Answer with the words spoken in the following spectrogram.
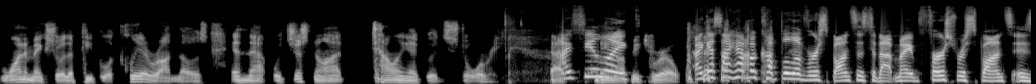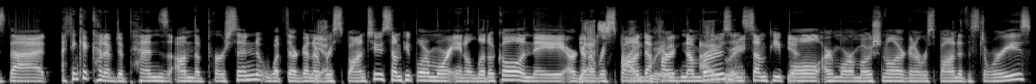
we want to make sure that people are clear on those and that we're just not telling a good story. I feel like true. I guess I have a couple of responses to that. My first response is that I think it kind of depends on the person what they're going to yeah. respond to. Some people are more analytical and they are going to yes, respond to hard numbers, and some people yeah. are more emotional are going to respond to the stories.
